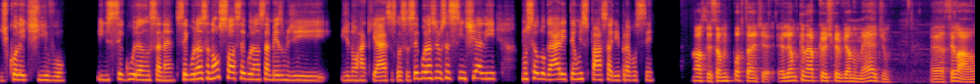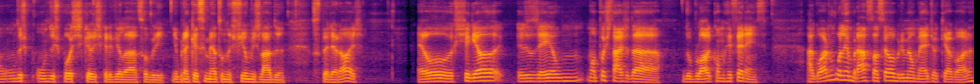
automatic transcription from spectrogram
de coletivo e de segurança, né? Segurança, não só segurança mesmo de, de não hackear essas coisas, segurança de você se sentir ali no seu lugar e ter um espaço ali para você. Nossa, isso é muito importante. Eu lembro que na época eu escrevia no Medium, é, sei lá, um dos, um dos posts que eu escrevi lá sobre embranquecimento nos filmes lá do super-heróis, eu cheguei a. Eu usei um, uma postagem da, do blog como referência. Agora não vou lembrar, só se eu abrir meu médio aqui agora.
